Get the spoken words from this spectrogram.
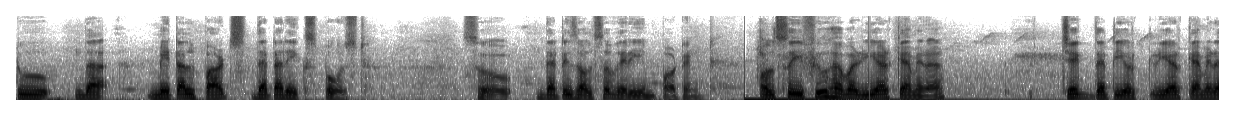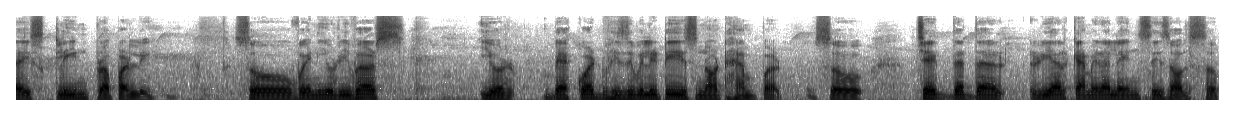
to the metal parts that are exposed. So that is also very important. Also if you have a rear camera check that your rear camera is cleaned properly. So when you reverse your backward visibility is not hampered. So check that the rear camera lens is also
